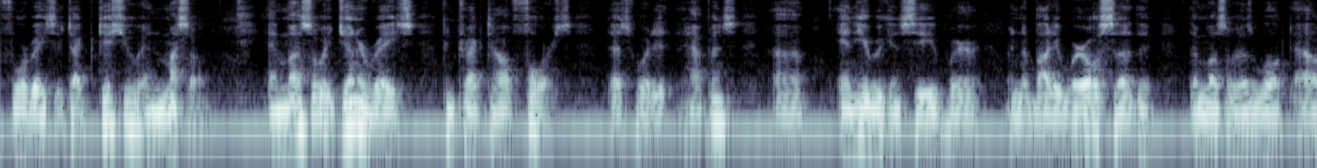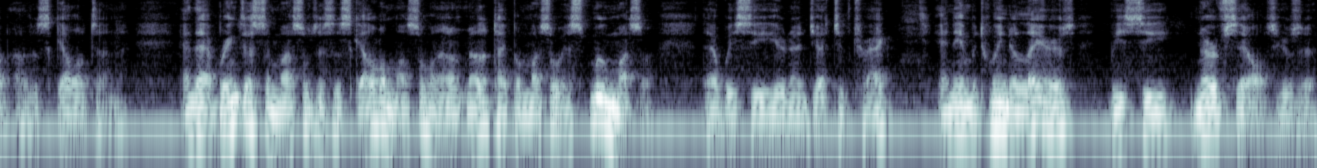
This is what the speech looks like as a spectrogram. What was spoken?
four basic type tissue and muscle and muscle, it generates contractile force. That's what it happens. Uh, and here we can see where when the Body Worlds, uh, the, the muscle has walked out of the skeleton. And that brings us to muscle, just is skeletal muscle. And Another type of muscle is smooth muscle that we see here in the digestive tract. And in between the layers, we see nerve cells. Here's a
